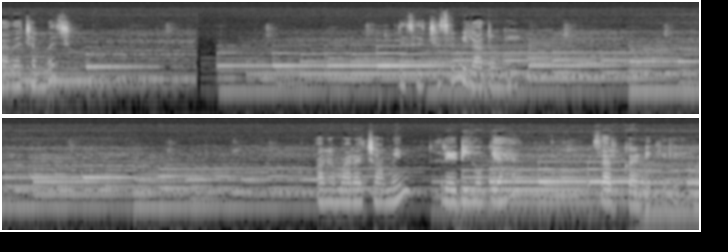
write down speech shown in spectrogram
आधा चम्मच। इसे अच्छे से मिला दूँगी। और हमारा चाउमीन रेडी हो गया है। सर्व करने के लिए।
